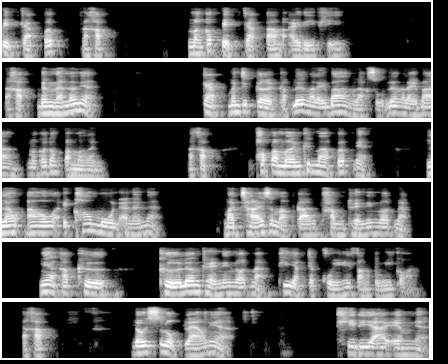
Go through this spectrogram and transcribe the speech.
ปิดแกลบปุ๊บนะครับ มันก็ปิดแกลบตาม IDP นะครับ ดังนั้นแล้วเนี่ยแกลบมันจะเกิดกับเรื่องอะไรบ้าง หลักสูตรเรื่องอะไรบ้าง มันก็ต้องประเมินนะครับ พอประเมินขึ้นมาปุ๊บเนี่ย เราเอาไอ้ข้อมูลอันนั้นน่ะมาใช้สำหรับการทำ training roadmap เนี่ยครับคือคือเรื่อง training roadmap ที่อยากจะคุยให้ฟังตรงนี้ก่อนนะครับ โดยสรุปแล้วเนี่ย TDIM เนี่ย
